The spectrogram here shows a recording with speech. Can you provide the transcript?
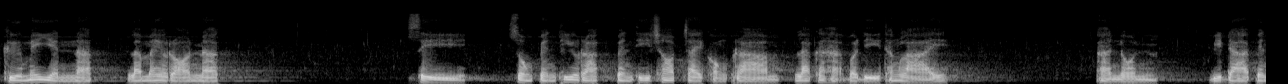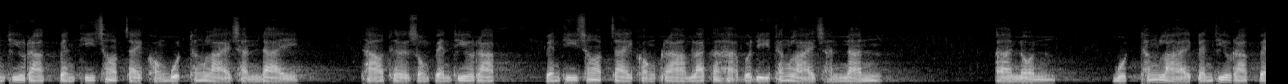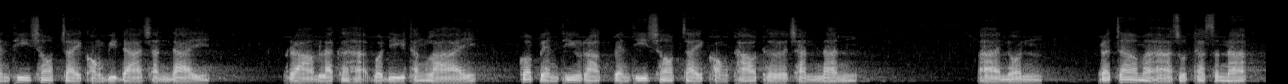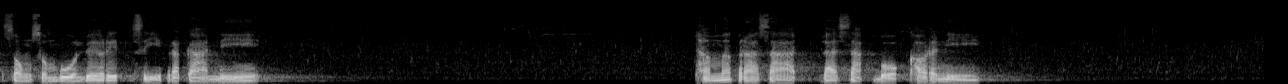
คือไม่เย็นนักและไม่ร้อนนัก 4. ทรงเป็นที่รักเป็นที่ชอบใจของพราหมณ์และขหบดีทั้งหลาย อานนท์บิดาเป็นที่รักเป็นที่ชอบใจของบุตรทั้งหลายฉันใด เท้าเธอทรงเป็นที่รัก เป็นที่ชอบใจของพราหมณ์และขหบดีทั้งหลายฉันนั้น อานนท์บุตรทั้งหลายเป็นที่รักเป็นที่ชอบใจของบิดาฉันใด พราหมณ์และขหบดีทั้งหลาย ก็เป็นที่รักเป็นที่ชอบใจของเท้าเธอฉันนั้น อานนท์พระเจ้ามหาสุทัศนะทรงสมบูรณ์ด้วยฤทธิ์สี่ประการนี้ ธรรมปราศาสตร์และสักโบกครณี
